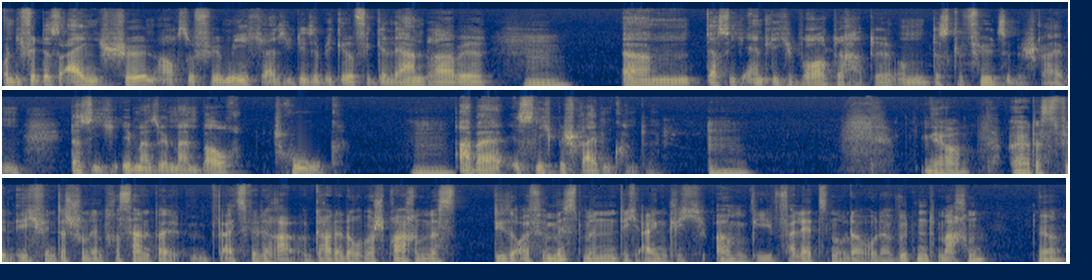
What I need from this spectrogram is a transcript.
Und ich finde es eigentlich schön, auch so für mich, als ich diese Begriffe gelernt habe, mhm. ähm, dass ich endlich Worte hatte, um das Gefühl zu beschreiben, dass ich immer so in meinem Bauch trug, mhm. aber es nicht beschreiben konnte. Ja, äh, das find, ich finde das schon interessant, weil als wir da, gerade darüber sprachen, dass diese Euphemismen dich eigentlich irgendwie verletzen oder, oder wütend machen, ja,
